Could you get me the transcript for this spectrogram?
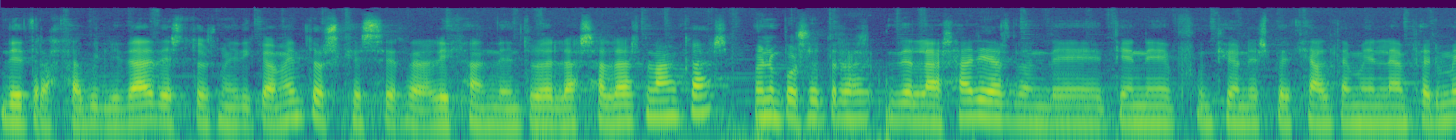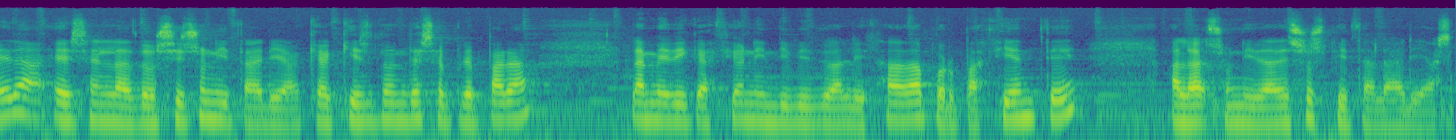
de trazabilidad de estos medicamentos que se realizan dentro de las salas blancas. Bueno, pues otra de las áreas donde tiene función especial también la enfermera es en la dosis unitaria, que aquí es donde se prepara la medicación individualizada por paciente a las unidades hospitalarias.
